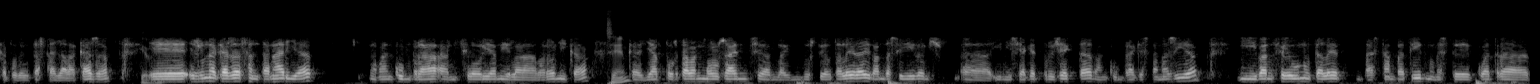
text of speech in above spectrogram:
que podeu tastar allà a la casa. Eh, és una casa centenària que van comprar en Florian i la Verònica, Sí. que ja portaven molts anys en la indústria hotelera i van decidir doncs, eh, iniciar aquest projecte, van comprar aquesta masia i van fer un hotelet bastant petit, només té quatre,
